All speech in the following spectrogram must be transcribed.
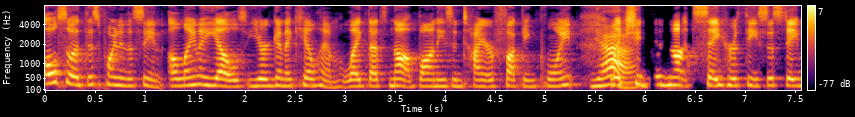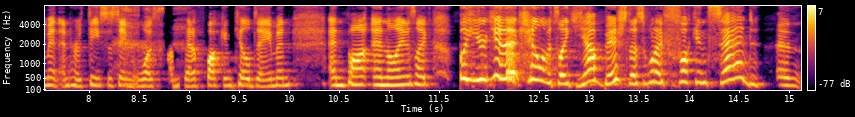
also at this point in the scene elena yells you're gonna kill him like that's not bonnie's entire fucking point Yeah. like she did not say her thesis statement and her thesis statement was i'm gonna fucking kill damon and bon- and elena's like but you're gonna kill him it's like yeah bitch that's what i fucking said and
